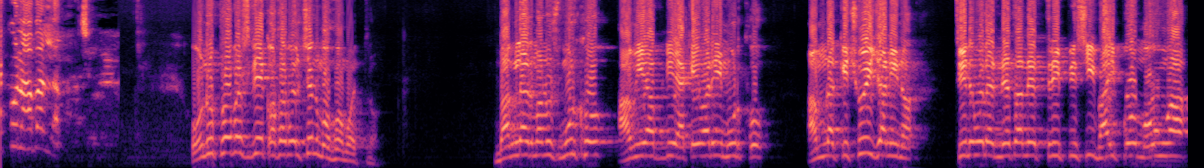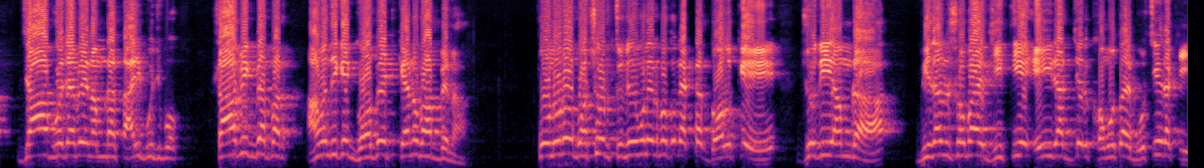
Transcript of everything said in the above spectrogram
এখন আবার লাফাচ্ছে। অনুপ্রবেশ নিয়ে কথা বলছেন মহুয়া বাংলার মানুষ মূর্খ, আমি আপনি একেবারেই মূর্খ, আমরা কিছুই জানি না। তৃণমূলের নেতা, নেত্রী, পিসি, ভাইপো, মহুয়া, যা বোঝাবেন আমরা তাই বুঝব। স্বাভাবিক ব্যাপার, আমাদেরকে গবেট কেন ভাববে না? পনেরো বছর তৃণমূলের মতন একটা দলকে যদি আমরা বিধানসভায় জিতিয়ে এই রাজ্যের ক্ষমতায় বসিয়ে রাখি,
